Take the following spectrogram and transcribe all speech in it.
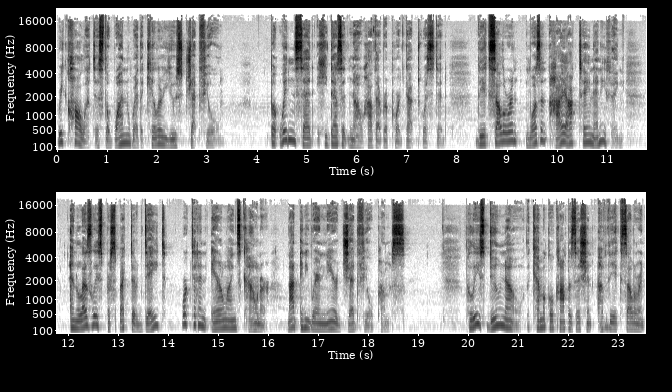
recall it as the one where the killer used jet fuel. But Whidden said he doesn't know how that report got twisted. The accelerant wasn't high octane anything, and Leslie's prospective date worked at an airline's counter, not anywhere near jet fuel pumps. Police do know the chemical composition of the accelerant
